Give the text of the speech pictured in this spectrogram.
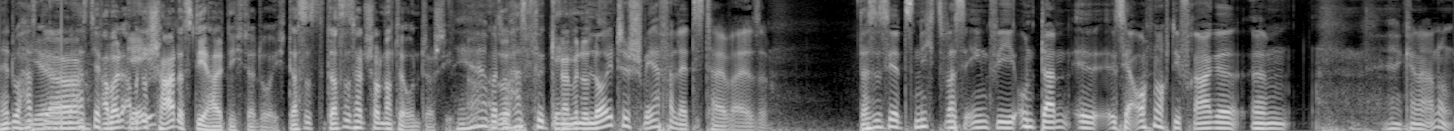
Ne, du hast ja, ja, du hast ja aber, aber du schadest dir halt nicht dadurch. Das ist, das ist halt schon noch der Unterschied. Ja, ne? aber also, du hast für Geld meine, Leute schwer verletzt teilweise. Das ist jetzt nichts, was irgendwie, und dann äh, ist ja auch noch die Frage, ähm, ja, keine Ahnung,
